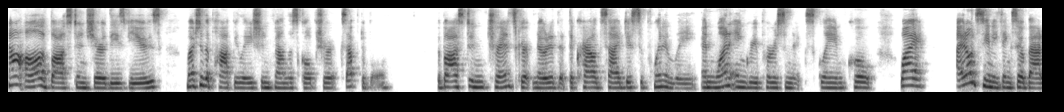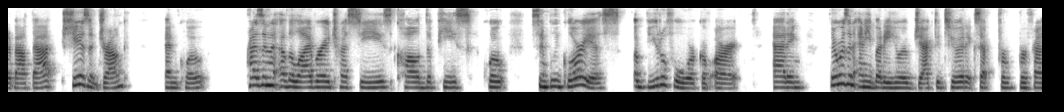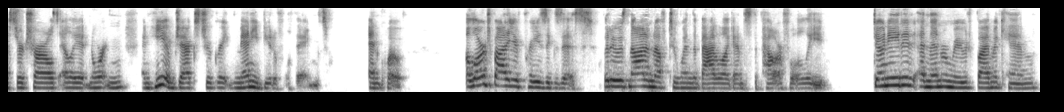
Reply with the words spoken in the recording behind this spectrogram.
Not all of Boston shared these views. Much of the population found the sculpture acceptable. The Boston transcript noted that the crowd sighed disappointedly, and one angry person exclaimed, quote, why, I don't see anything so bad about that. She isn't drunk, end quote. President of the library trustees called the piece, quote, simply glorious, a beautiful work of art adding, there wasn't anybody who objected to it except for Professor Charles Eliot Norton, and he objects to a great many beautiful things. End quote. A large body of praise exists, but it was not enough to win the battle against the powerful elite. Donated and then removed by McKim,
